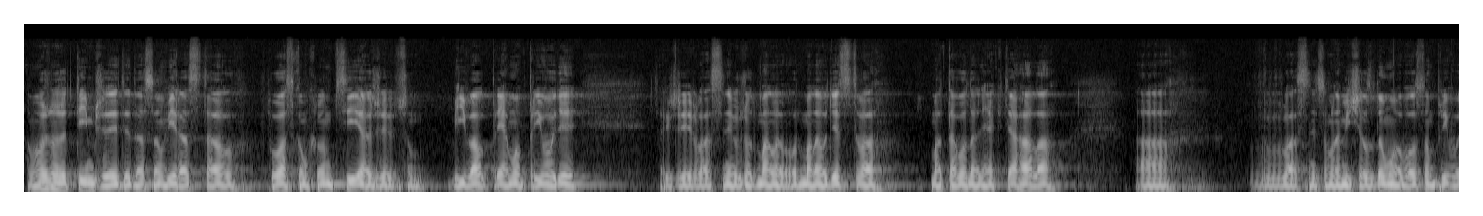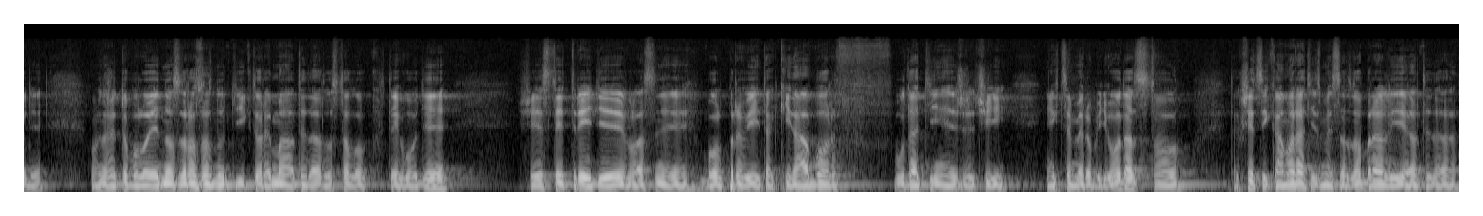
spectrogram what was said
a možno, že tým, že teda som vyrastal v Povazkom chlmci a že som býval priamo pri vode, takže vlastne už od, malé, od malého detstva ma tá voda nejak ťahala a vlastne som len vyšiel z domu a bol som pri vode. Možno, že to bolo jedno z rozhodnutí, ktoré ma teda dostalo k tej vode. V 6. triede vlastne bol prvý taký nábor v Budatine, že či nechceme robiť vodactvo, tak všetci kamaráti sme sa zobrali a teda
